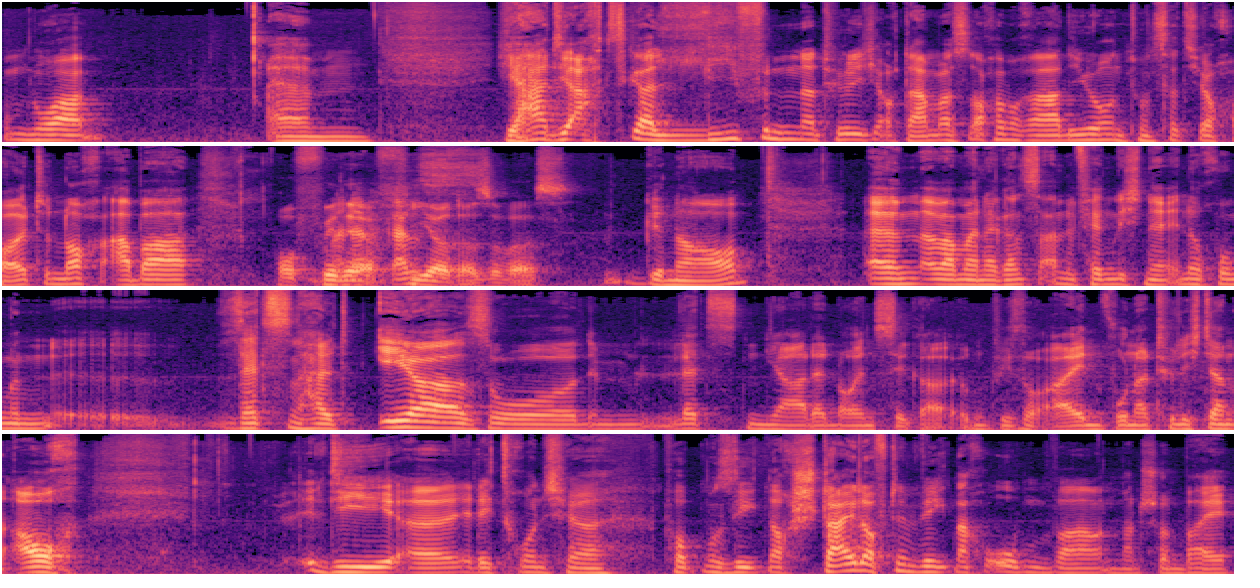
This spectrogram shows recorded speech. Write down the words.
nur, ähm, ja, die 80er liefen natürlich auch damals noch im Radio und tun es natürlich auch heute noch, aber. Auf WDR 4 oder sowas. Genau. Ähm, aber meine ganz anfänglichen Erinnerungen äh, setzen halt eher so im letzten Jahr der 90er irgendwie so ein, wo natürlich dann auch die äh, elektronische Popmusik noch steil auf dem Weg nach oben war und man schon bei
